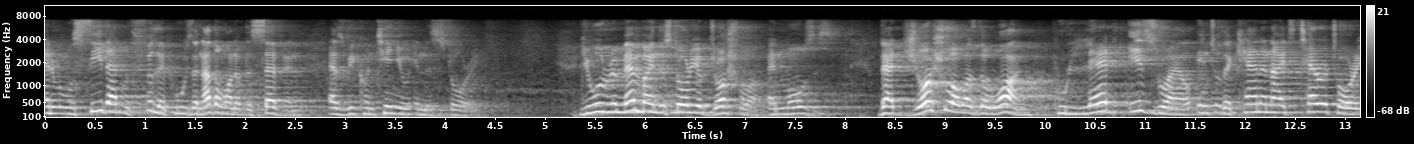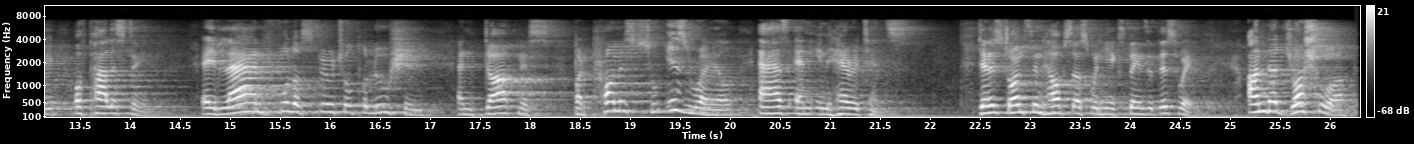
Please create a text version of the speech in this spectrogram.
and we will see that with Philip, who is another one of the seven, as we continue in the story. You will remember in the story of Joshua and Moses that Joshua was the one who led Israel into the Canaanite territory of Palestine, a land full of spiritual pollution and darkness, but promised to Israel as an inheritance. Dennis Johnson helps us when he explains it this way. Under Joshua,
